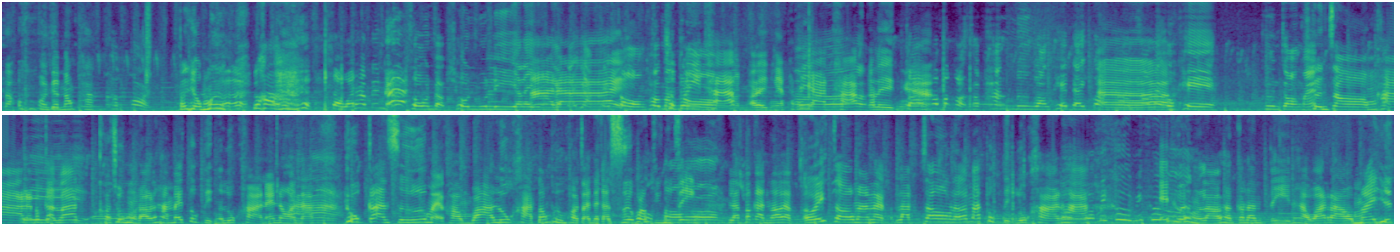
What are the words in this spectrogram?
แต่ขอนแก่นต้องพักพักก่อนต้องยกมือลูกค้าแต่ว่าถ้าเป็นแบบโซนแบบชนบุรีอะไรอย่างอ่าเงี้ยได้ก็อยากให้จองเข้ามาชลบุก่รีอนทักอะไรอย่างเงี้ยพัทยาทักอะไรอย่างจเงี้องยเข้ามาก่อนสักพันหนึ่งลองเทสได้ก่อนเออถ้าไม่โอเค คืนจองไหมคืนจองค่ะดีแล้วประกันว่าเออข้อชุมของเรานะคะไม่ตุกติดเงินลูกค้าแน่นอนนะ อ่าทุกการซื้อหมายความว่าลูกค้าต้องพึงพอใจในการซื้อเพราะเราจถูกริงต้อง ๆ รับประกันว่าแบบเอ้ยจองมาแบบรับจองแล้วก็มาตุกติดลูกค้านะคะว่าไม่คืนไม่คืน เอทีของเราทางการันตีนะคะว่าเราไม่ยึด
